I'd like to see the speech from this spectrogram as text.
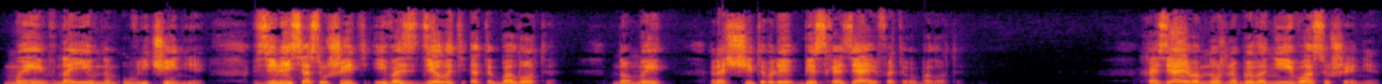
Мы в наивном увлечении взялись осушить и возделать это болото, но мы рассчитывали без хозяев этого болота. Хозяевам нужно было не его осушение,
